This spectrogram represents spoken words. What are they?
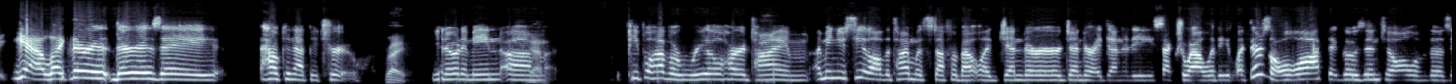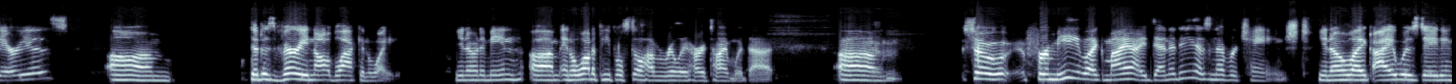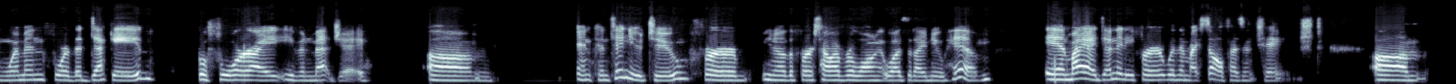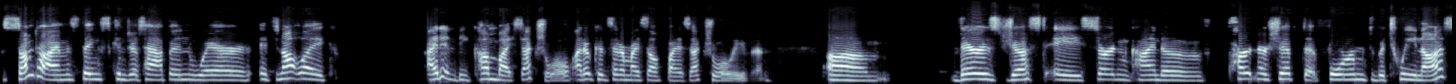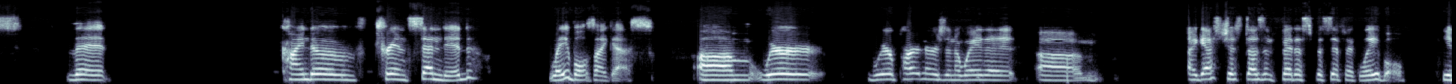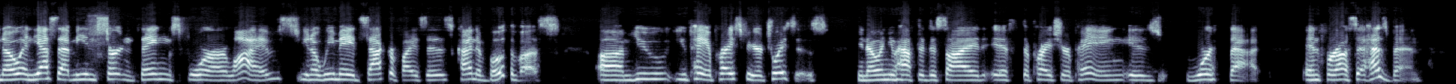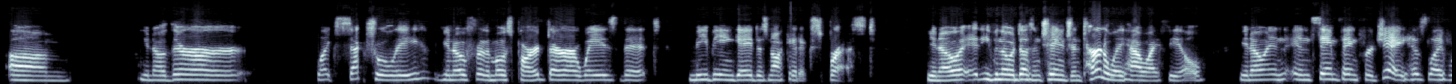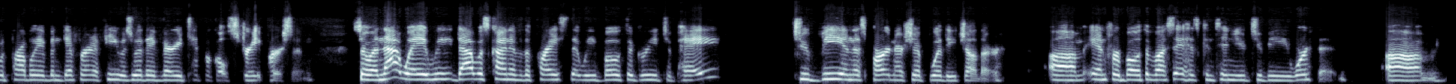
Yeah like there there is a how can that be true? Right. You know what i mean? Um yeah people have a real hard time. I mean, you see it all the time with stuff about like gender, gender identity, sexuality. Like there's a lot that goes into all of those areas um, that is very not black and white. You know what I mean? Um, and a lot of people still have a really hard time with that. Um, so for me, like my identity has never changed. You know, like I was dating women for the decade before I even met Jay. Um, and continue to for you know the first however long it was that i knew him. And my identity for within myself hasn't changed. Um sometimes things can just happen where it's not like i didn't become bisexual. I don't consider myself bisexual even. Um there's just a certain kind of partnership that formed between us that kind of transcended labels i guess um, we're we're partners in a way that um, I guess just doesn't fit a specific label, you know. And yes, that means certain things for our lives. You know, we made sacrifices, kind of both of us. Um, you you pay a price for your choices, you know, and you have to decide if the price you're paying is worth that. And for us, it has been. Um, you know, there are like sexually, you know, for the most part, there are ways that me being gay does not get expressed you know it, even though it doesn't change internally how i feel you know and and same thing for jay. His life would probably have been different if he was with a very typical straight person. So in that way we that was kind of the price that we both agreed to pay to be in this partnership with each other. Um, and for both of us it has continued to be worth it. Um,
